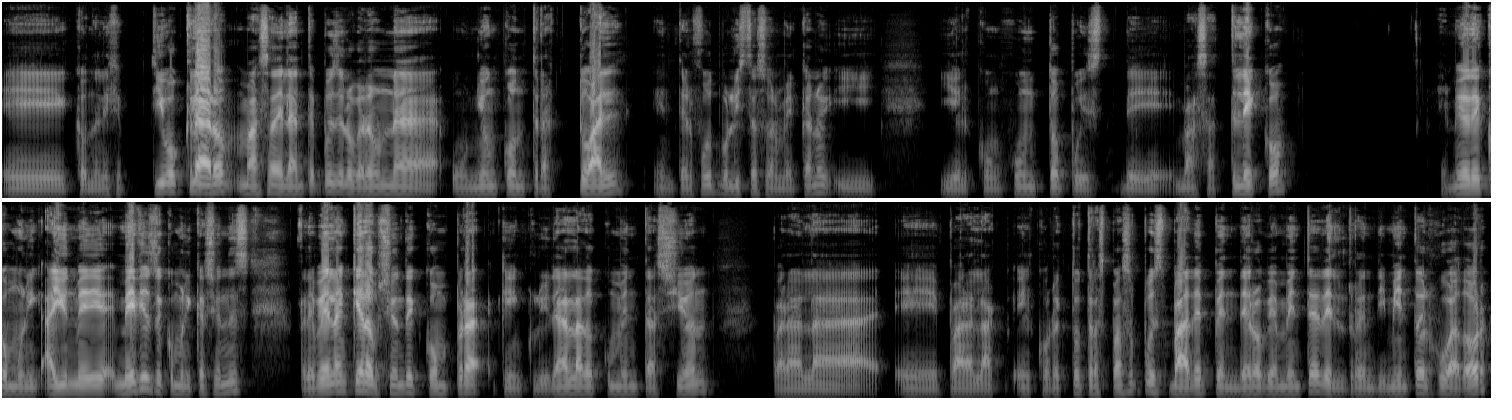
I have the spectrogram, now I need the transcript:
Eh, con el objetivo claro, más adelante, pues de lograr una unión contractual entre el futbolista sudamericano y, y el conjunto pues de Mazatleco medio de hay un medio, medios de comunicaciones revelan que la opción de compra que incluirá la documentación para, la, eh, para el correcto traspaso, pues va a depender obviamente del rendimiento del jugador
